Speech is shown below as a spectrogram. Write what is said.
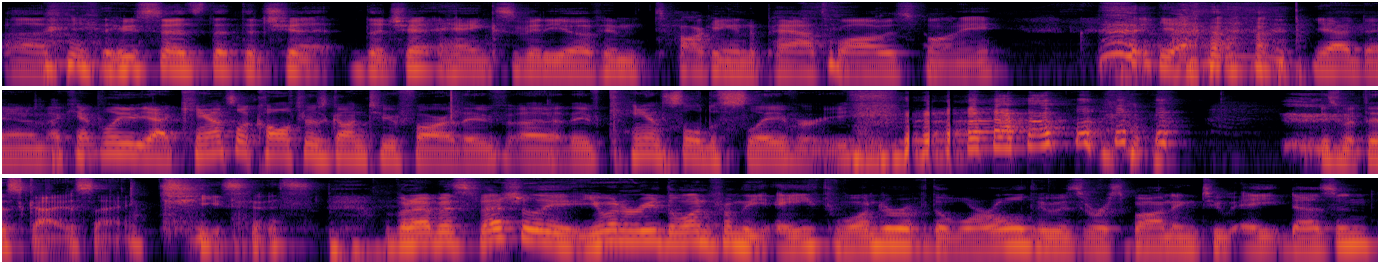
uh who says that the Chet the Chet Hanks video of him talking into patois was funny. yeah, yeah, damn. I can't believe. Yeah, cancel culture's gone too far. They've uh, they've canceled slavery. is what this guy is saying. Jesus. But I'm especially you want to read the one from the eighth wonder of the world who is responding to eight dozen?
